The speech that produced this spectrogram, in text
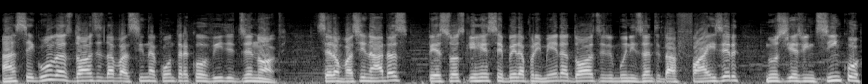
as segundas doses da vacina contra a Covid-19. Serão vacinadas pessoas que receberam a primeira dose do imunizante da Pfizer nos dias 25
